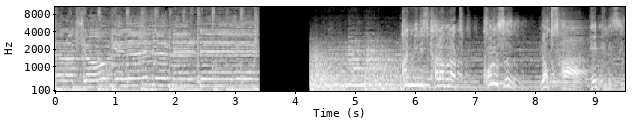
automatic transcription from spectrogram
Her akşam gelenler nerede Hanginiz Kara Murat? Konuşun. Yoksa hepinizin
